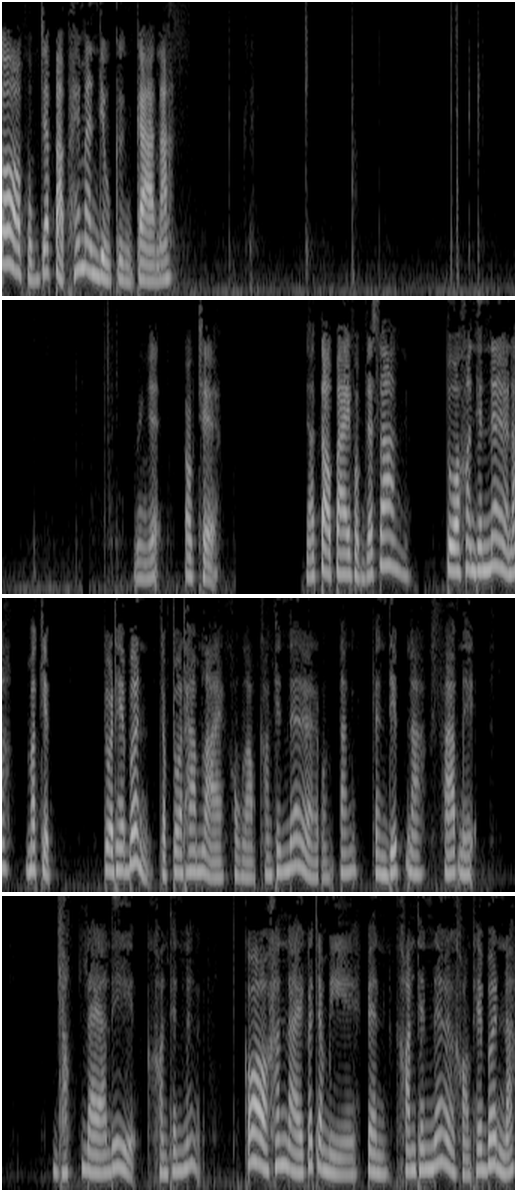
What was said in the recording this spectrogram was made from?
ก็ผมจะปรับให้มันอยู่กึ่งกลางนะ อย่างเงี้ย โอเค แล้วต่อไปผมจะสร้างตัวคอนเทนเนอร์นะ มาเก็บตัวเทเบิลกับตัวไทม์ไลน์ของเราคอนเทนเนอร์ผมตั้งเป็นดิฟนะภาพนี้ด็อกไดอารี่คอนเทนเนอร์ก็ข้างในก็จะมีเป็นคอนเทนเนอร์ของเทเบิลนะ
